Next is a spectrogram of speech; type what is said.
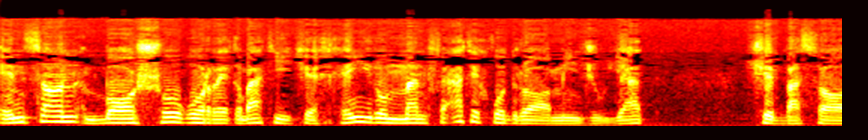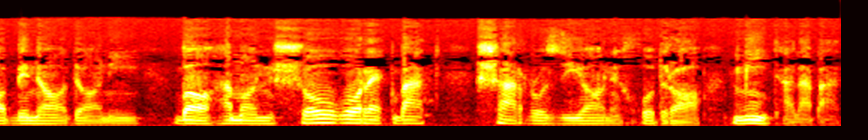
انسان با شوق و رغبتی که خیر و منفعت خود را می جوید چه بسا به نادانی با همان شوق و رغبت شر و زیان خود را می طلبد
